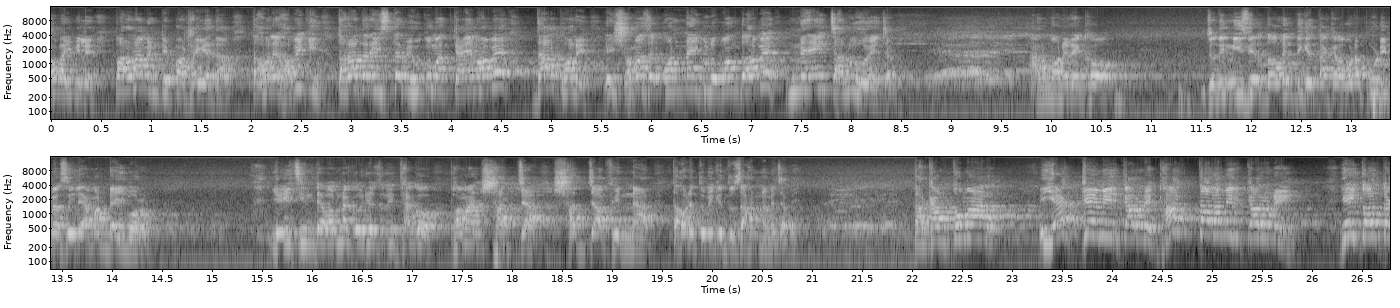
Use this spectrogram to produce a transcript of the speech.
সবাই মিলে পার্লামেন্টে পাঠাইয়ে দাও। তাহলে হবে কি? তাড়াতাড়ি ইসলামী হুকুমত কায়েম হবে, তার ফলে এই সমাজের অন্যায়গুলো বন্ধ হবে, ন্যায় চালু হয়ে যাবে। আর মনে রেখো, যদি নিজের দলের দিকে তাকাও, ওরা পুড়ি মাছ হইলে আমার ডাই বড়। এই চিন্তা ভাবনা করিয়া যদি থাকো, ফামান সাজ্জা সাজ্জা ফিন্নার, তাহলে তুমি কিন্তু জাহান নামে যাবে। তার কারণ তোমার একঘেয়েমির কারণে ঘাত তারামির কারণে এই দলটা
